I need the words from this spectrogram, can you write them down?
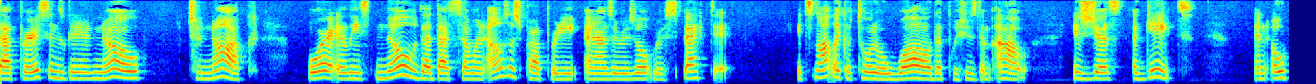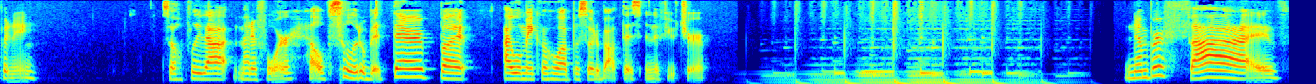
that person's going to know to knock or at least know that that's someone else's property and as a result respect it. It's not like a total wall that pushes them out, it's just a gate, an opening. So hopefully that metaphor helps a little bit there, but I will make a whole episode about this in the future. Number five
